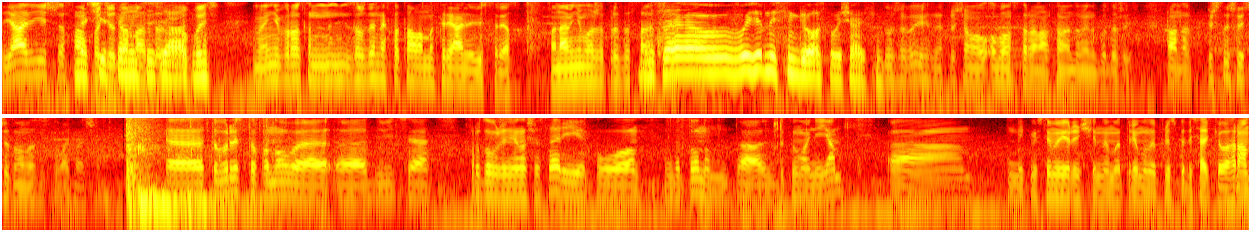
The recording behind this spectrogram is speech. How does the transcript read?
Я її ще сам На хотів чистому давно це ентузіазмі. зробити. Мені просто н- завжди не вистачало матеріалів і средств. Вона мені може Ну, предоставити. це средства. вигідний симбіоз, виходить. Дуже вигідно, причому обом сторонам, тому я думаю, не буде жити. Ладно, пішли швидше, тому нас заставати почали. Е, Товариство, панове, е, дивіться продовження нашої серії по бетонам, з бетонування ям. Е, Якимось неймовірним чином отримали плюс 50 кг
